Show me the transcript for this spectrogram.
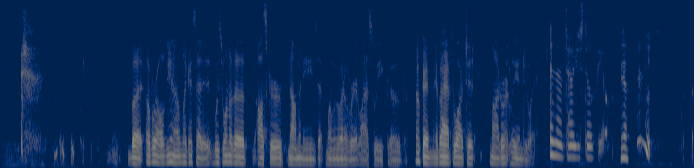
But overall, you know, like I said, it was one of the Oscar nominees that when we went over it last week of okay, if I have to watch it, moderately enjoy. And that's how you still feel. Yeah. Nice.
